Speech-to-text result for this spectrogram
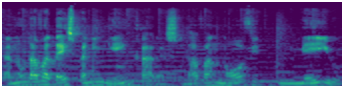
Ele não dava 10 pra ninguém, cara. Só dava 9,5.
